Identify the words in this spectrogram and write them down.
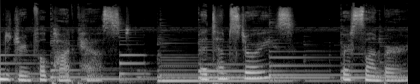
Welcome to Dreamful Podcast. Bedtime stories for slumber.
